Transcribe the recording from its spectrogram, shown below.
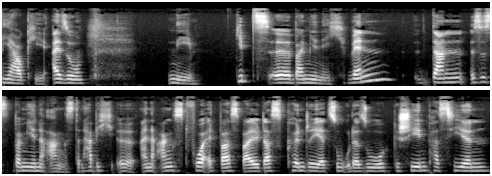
Ja, okay. Also, nee, gibt's äh, bei mir nicht. Wenn, dann ist es bei mir eine Angst. Dann habe ich äh, eine Angst vor etwas, weil das könnte jetzt so oder so geschehen, passieren,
